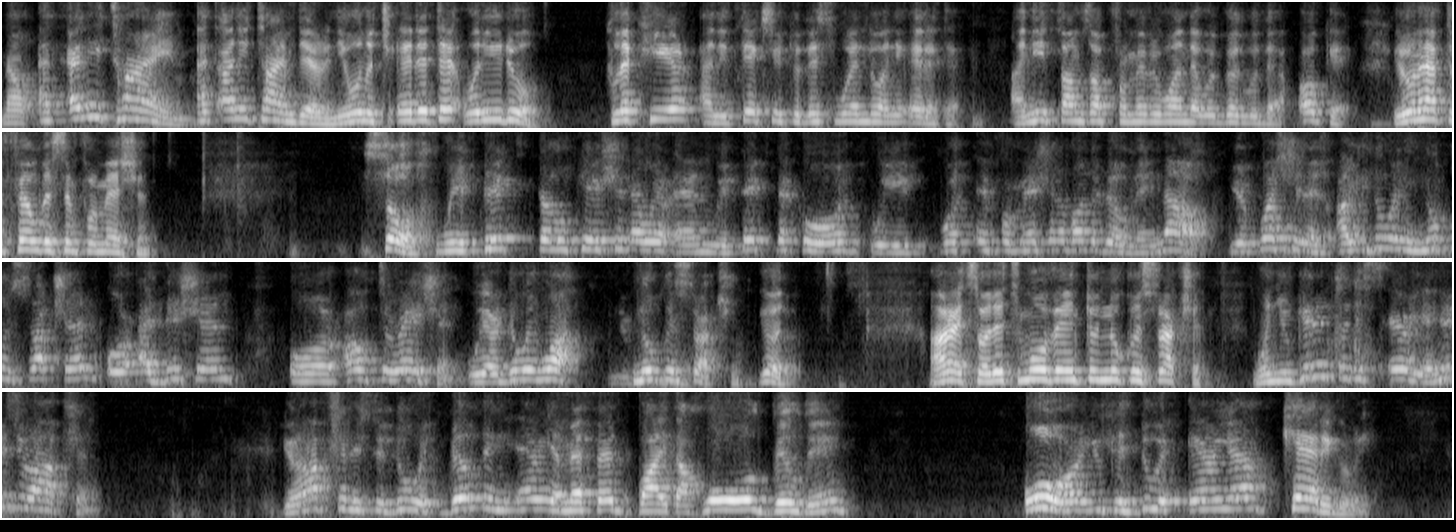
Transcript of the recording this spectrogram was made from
Now, at any time, at any time, Darren, you want to edit it, what do you do? Click here, and it takes you to this window, and you edit it. I need thumbs up from everyone that we're good with that. Okay, you don't have to fill this information. So we picked the location that we're in, we picked the code, we put information about the building. Now, your question is, are you doing new construction or addition or alteration? We are doing what? New construction. Good. All right, so let's move into new construction. When you get into this area, here's your option. Your option is to do it building area method by the whole building, or you can do it area category.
